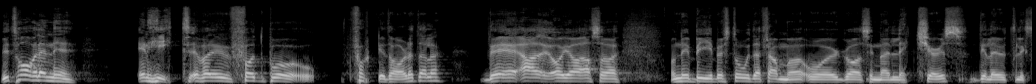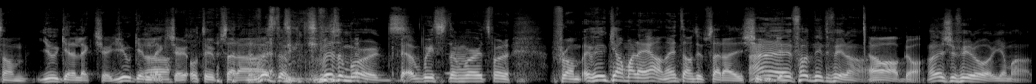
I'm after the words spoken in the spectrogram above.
Vi tar väl en, en hit. Var ju född på 40-talet eller? Det är, och jag, alltså, och när Bieber stod där framme och gav sina lectures, delade ut liksom, you get a lecture, you get a lecture och typ såhär. Wisdom, wisdom words. wisdom words for, from, hur gammal är han? Är inte han typ såhär 20? Han är född 94. Ja, bra. Han är 24 år gammal.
